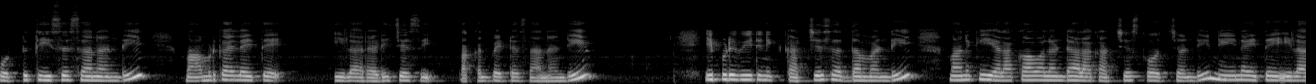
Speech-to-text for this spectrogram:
పొట్టు తీసేసానండి. మామిడికాయలు అయితే ఇలా రెడీ చేసి పక్కన పెట్టేశానండి ఇప్పుడు వీటిని కట్ చేసేద్దామండి. మనకి ఎలా కావాలంటే అలా కట్ చేసుకోవచ్చండి. నేనైతే ఇలా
